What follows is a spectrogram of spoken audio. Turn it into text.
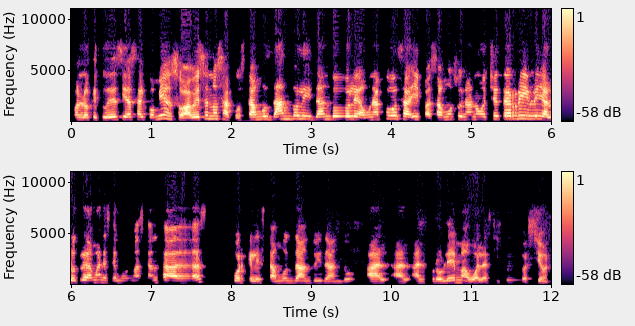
con lo que tú decías al comienzo, a veces nos acostamos dándole y dándole a una cosa y pasamos una noche terrible y al otro día amanecemos más cansadas porque le estamos dando y dando al, al, problema o a la situación.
